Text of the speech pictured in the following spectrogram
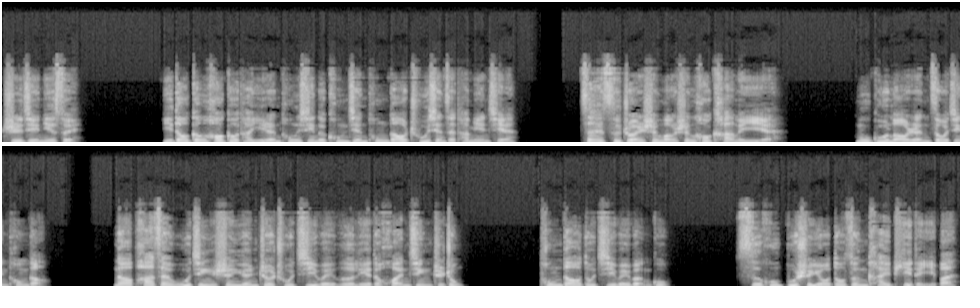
直接捏碎，一道刚好够他一人通行的空间通道出现在他面前。再次转身往身后看了一眼。木谷老人走进通道，哪怕在无尽深渊这处极为恶劣的环境之中，通道都极为稳固，似乎不是有斗尊开辟的一般。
